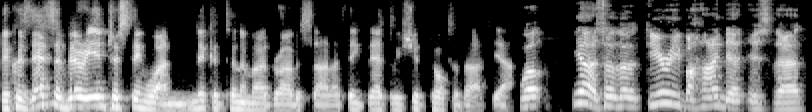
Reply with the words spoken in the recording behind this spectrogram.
Because that's a very interesting one, nicotinamide riboside. I think that we should talk about. Yeah. Well, yeah, so the theory behind it is that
